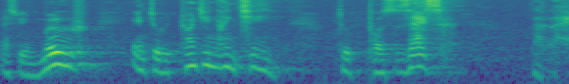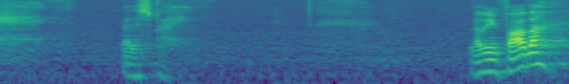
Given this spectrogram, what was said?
as we move into 2019 to possess the land. Let us pray. Loving Father,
